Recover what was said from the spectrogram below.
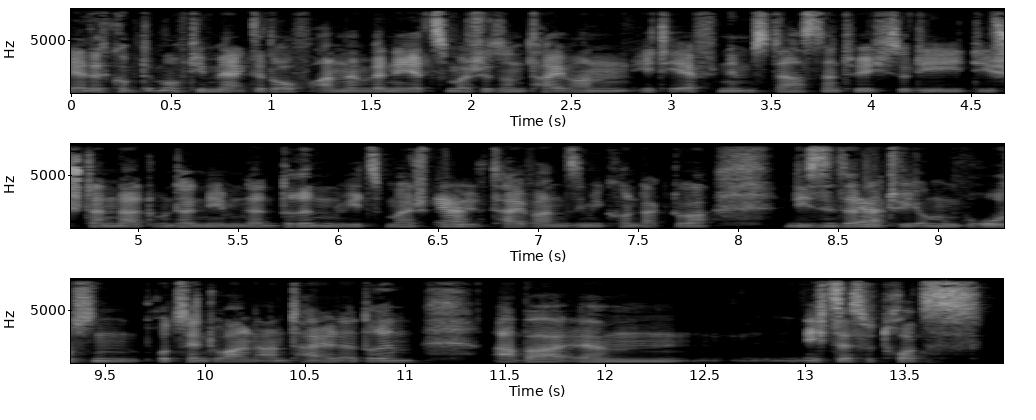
Ja, das kommt immer auf die Märkte drauf an. Ne? Wenn du jetzt zum Beispiel so einen Taiwan-ETF nimmst, da hast du natürlich so die, die Standardunternehmen dann drin, wie zum Beispiel ja. Taiwan Semiconductor. Die sind dann ja. natürlich um einen großen prozentualen Anteil da drin. Aber ähm, nichtsdestotrotz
